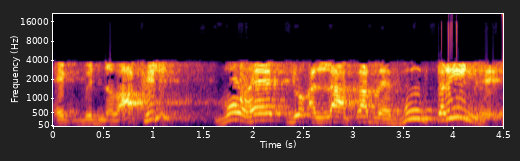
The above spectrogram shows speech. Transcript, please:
ایک بن نوافل، وہ ہے جو اللہ کا محبوب ترین ہے۔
